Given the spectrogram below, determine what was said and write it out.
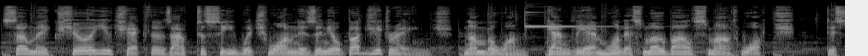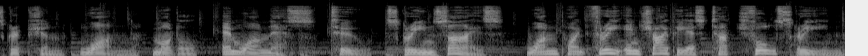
So make sure you check those out to see which one is in your budget range. Number 1. GandlEy M1S Mobile Smartwatch. Description 1. Model M1S 2. Screen size 1.3 inch IPS touch full screen.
